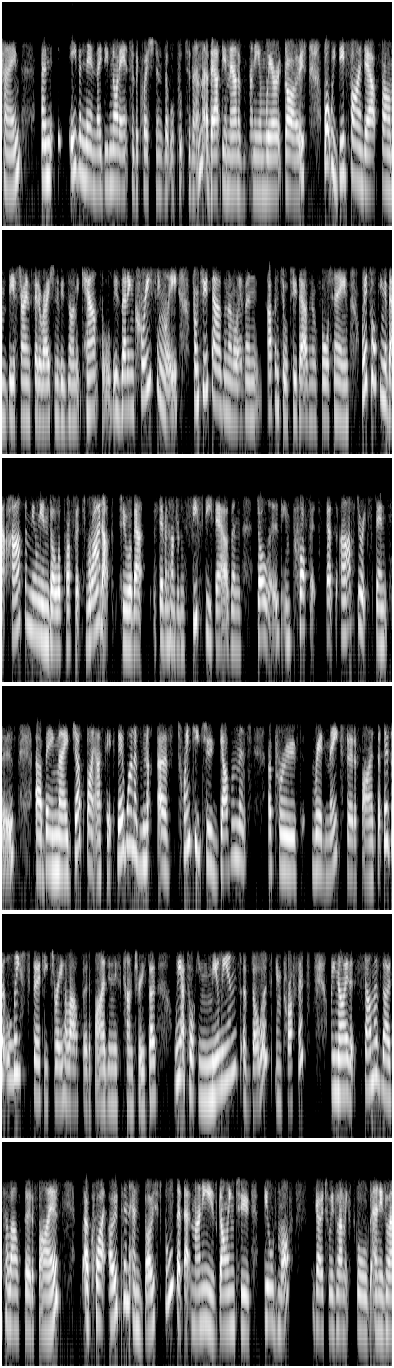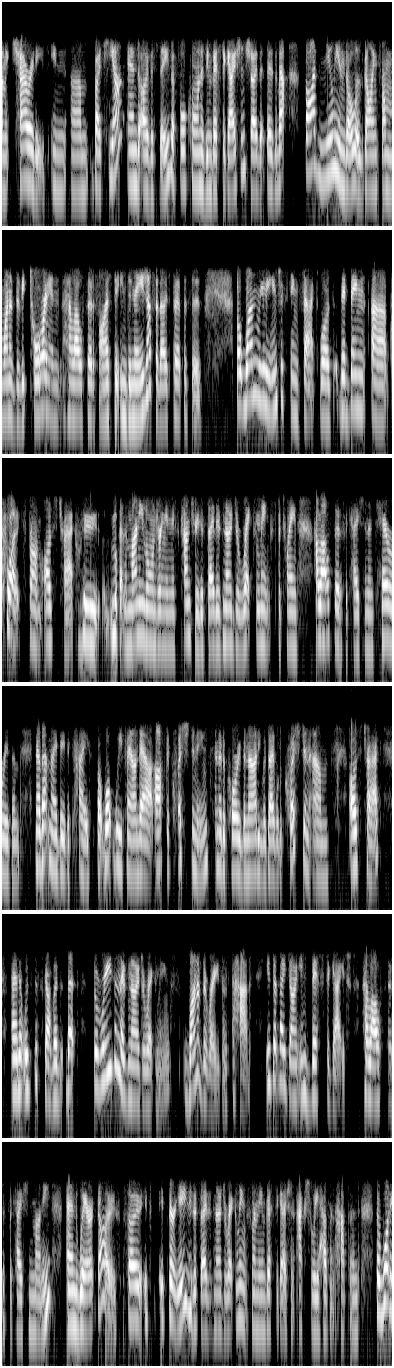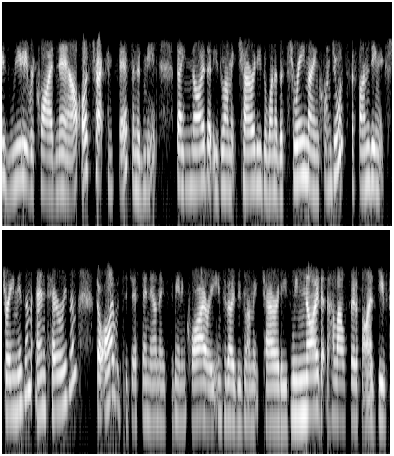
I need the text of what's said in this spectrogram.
came And even then, they did not answer the questions that were put to them about the amount of money and where it goes. What we did find out from the Australian Federation of Islamic Councils is that increasingly, from 2011 up until 2014, we're talking about half a million dollar profits right up to about $750,000 in profits. That's after expenses uh, being made just by AFIC. They're one of, of 22 government approved red meat certifiers, but there's at least 33 halal certifiers in this country. So we are talking millions of dollars in profits. We know that some of those halal certifiers are quite open and boastful that that money is going to build mosques go to Islamic schools and Islamic charities in um, both here and overseas. A Four Corners investigation showed that there's about $5 million going from one of the Victorian halal certifiers to Indonesia for those purposes. But one really interesting fact was there'd been uh, quotes from Austrac who look at the money laundering in this country to say there's no direct links between halal certification and terrorism. Now that may be the case, but what we found out after questioning, Senator Cory Bernardi was able to question um, Austrac, and it was discovered that the reason there's no direct links, one of the reasons perhaps, is that they don't investigate halal certification money and where it goes. So it's it's very easy to say there's no direct links when the investigation actually hasn't happened. So what is really required now, Austrac confess and admit they know that Islamic charities are one of the three main conduits for funding extremism and terrorism. So I would suggest there now needs to be an inquiry into those Islamic charities. We know that the halal certifiers give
